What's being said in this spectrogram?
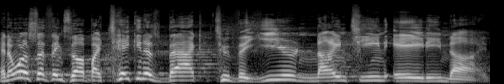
And I want to set things up by taking us back to the year 1989.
